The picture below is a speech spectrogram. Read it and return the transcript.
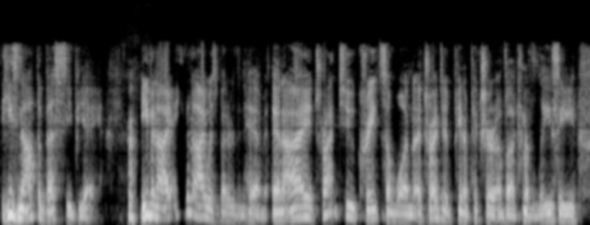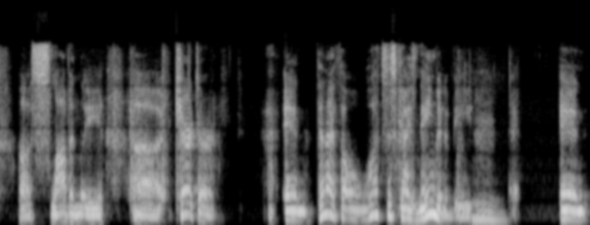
He's not the best CPA. even I, even I was better than him. And I tried to create someone. I tried to paint a picture of a kind of lazy, uh, slovenly uh, character. And then I thought, well, what's this guy's name going to be? Mm. And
